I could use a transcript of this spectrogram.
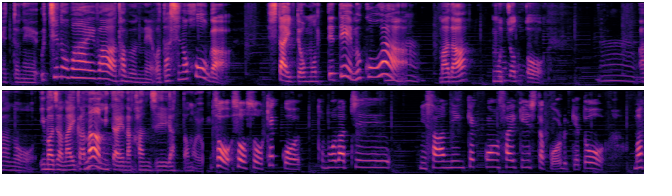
えっとね、うちの場合は多分ね、私の方がしたいって思ってて、向こうはまだもうちょっと、うんうん、うんあの、今じゃないかな、みたいな感じやったのよ。そうそうそう、結構友達2、3人結婚最近した子おるけど、全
